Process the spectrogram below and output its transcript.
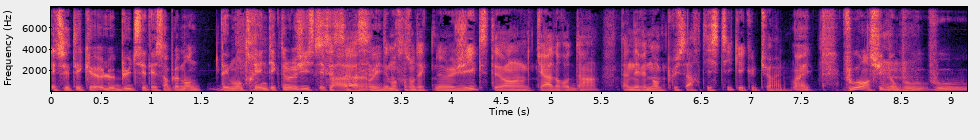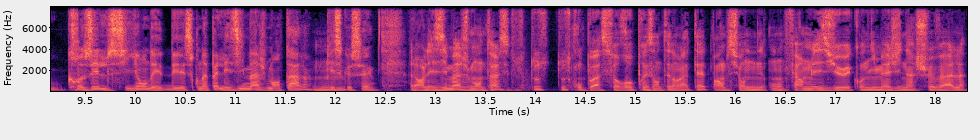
Et c'était que le but, c'était simplement de démontrer une technologie. C'était pas. C'est oui. une démonstration technologique. C'était dans le cadre d'un événement plus artistique et culturel. Oui. Vous ensuite, donc vous vous creusez le sillon des, des ce qu'on appelle les images mentales. -hmm. Qu'est-ce que c'est? Alors les images mentales, c'est tout, tout, tout, ce qu'on peut se représenter dans la tête. Par exemple, si on, on ferme les yeux et qu'on imagine un cheval,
